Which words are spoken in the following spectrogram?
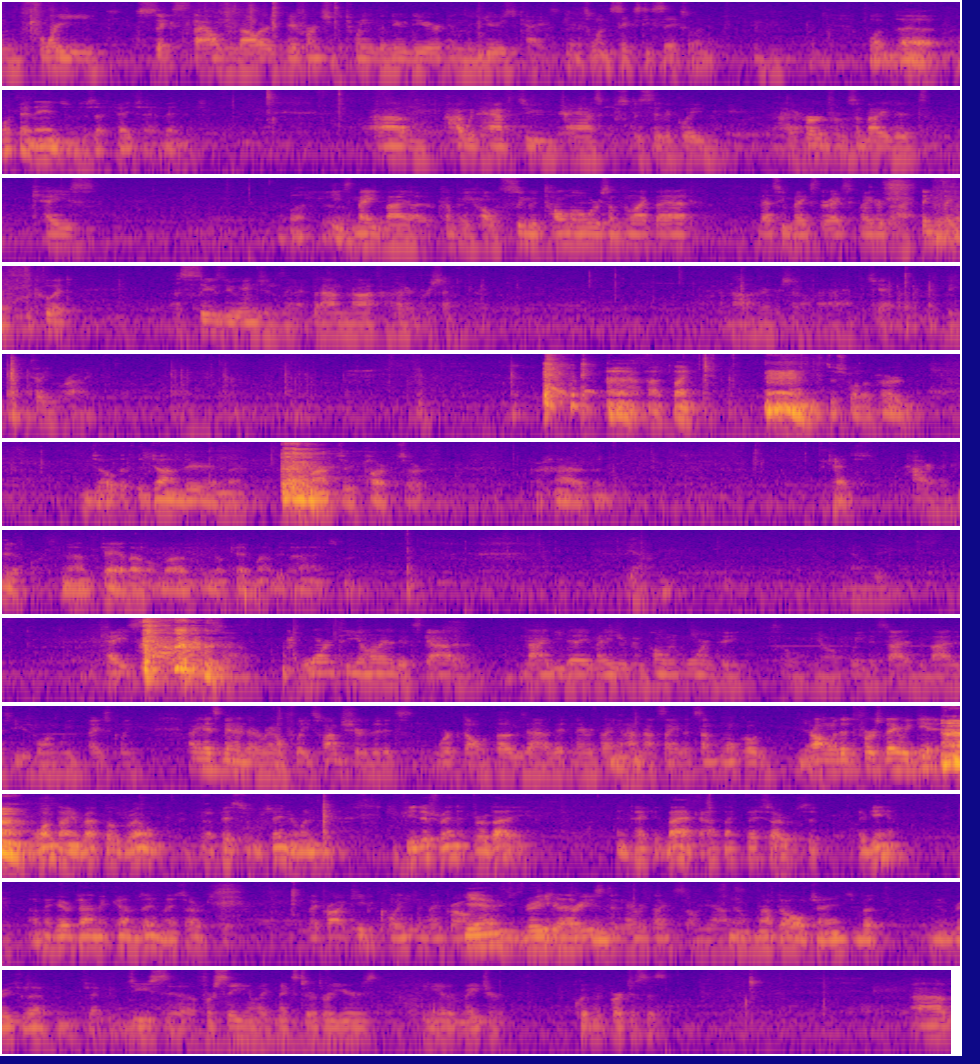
forty-six thousand dollars difference between the new Deere and the used case. It's one sixty-six, wasn't it? What, uh, what kind of engine does that case have in it? Um, I would have to ask specifically, I heard from somebody that case What, uh, is made by a company called Sumitomo or something like that. That's who makes their excavators, and I think they put Isuzu engines in it, but I'm not hundred percent. I'm not hundred percent on that, I'd have to check to be, tell you right. I think, just what I've heard, Joe, that the John Deere and the Komatsu parts are, are higher than the case. Higher than Yeah. case for it. Now, the cat, I don't know, you know, cat might be the highest, but Yeah. You know, the, the case has a warranty on it, it's got a ninety-day major component warranty. So, you know, if we decided to buy this used one, we basically, I mean, it's been in their rental fleet, so I'm sure that it's worked all the bugs out of it and everything. And I'm not saying that something won't go Yeah. wrong with it the first day we get it. one thing about those rental, uh, pieces of machinery, when, if you just rent it for a day and take it back, I think they service it again. I think every time it comes in, they service it. They probably keep it clean and they probably Yeah, keep grease it it up greased and- and everything, so, yeah. You know, not the oil change, but, you know, grease it up and check it. Do you s- uh, foresee in like next two or three years, any other major equipment purchases? Um,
